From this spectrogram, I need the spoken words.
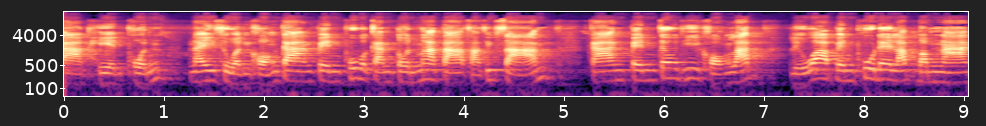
จากเหตุผลในส่วนของการเป็นผู้ประกันตนมาตรา 33 การเป็นเจ้าที่ของรัฐ หรือว่าเป็นผู้ได้รับบำนาญ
